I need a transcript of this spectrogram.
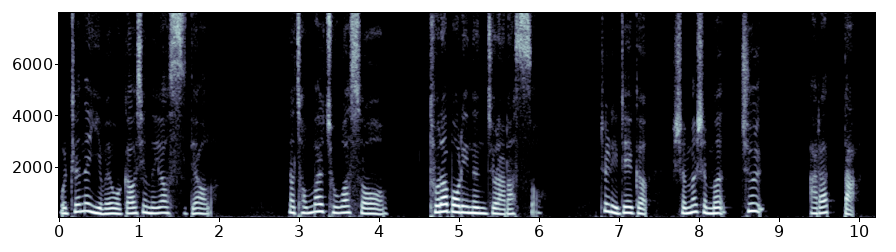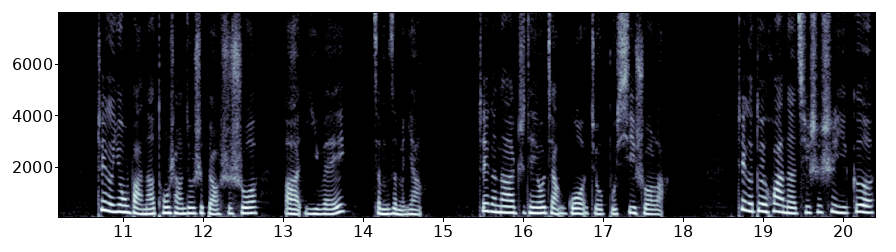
我真的以为我高兴的要死掉了。나정말좋았어돌아버리는줄알았어这里这个什么什么줄알았 다， 这个用法呢，通常就是表示说啊，以为怎么怎么样。这个呢，之前有讲过，就不细说了。这个对话呢，其实是一个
